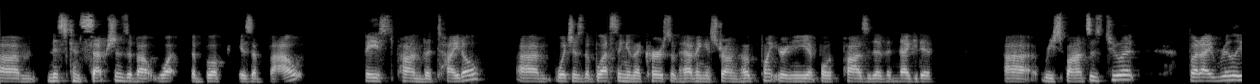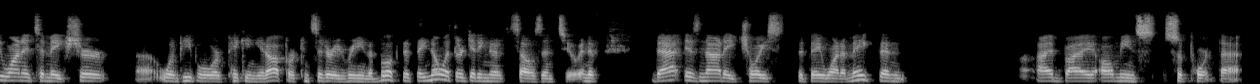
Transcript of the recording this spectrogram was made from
um, misconceptions about what the book is about based upon the title, um, which is the blessing and the curse of having a strong hook point. You're going to get both positive and negative uh, responses to it. But I really wanted to make sure uh, when people were picking it up or considering reading the book that they know what they're getting themselves into. And if that is not a choice that they want to make, then I by all means support that.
